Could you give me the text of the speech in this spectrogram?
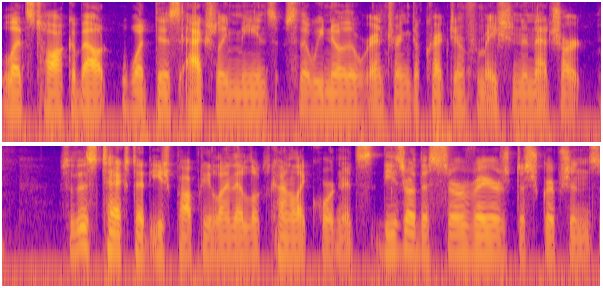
let's talk about what this actually means so that we know that we're entering the correct information in that chart. So this text at each property line that looks kind of like coordinates, these are the surveyor's descriptions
